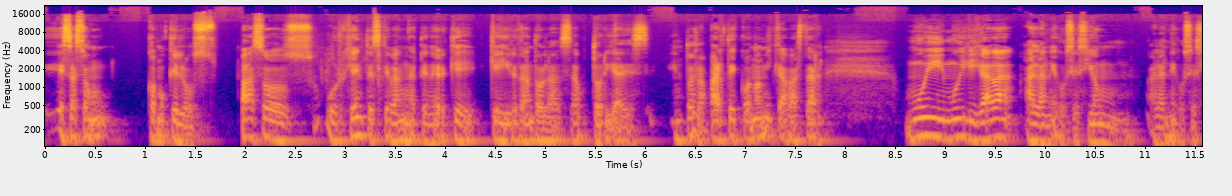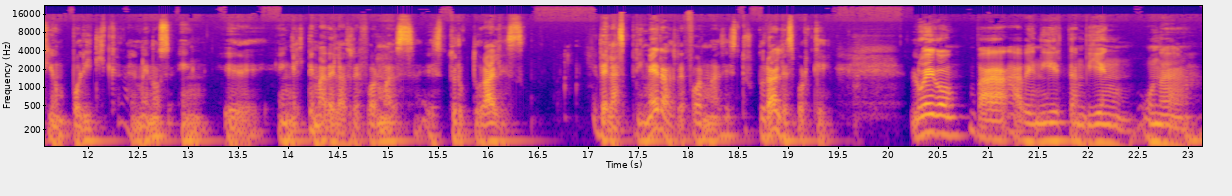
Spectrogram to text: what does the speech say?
esos son como que los pasos urgentes que van a tener que, ir dando las autoridades. Entonces la parte económica va a estar muy, muy ligada a la negociación, a la negociación política, al menos en, eh, en el tema de las reformas estructurales, de las primeras reformas estructurales, porque luego va a venir también una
